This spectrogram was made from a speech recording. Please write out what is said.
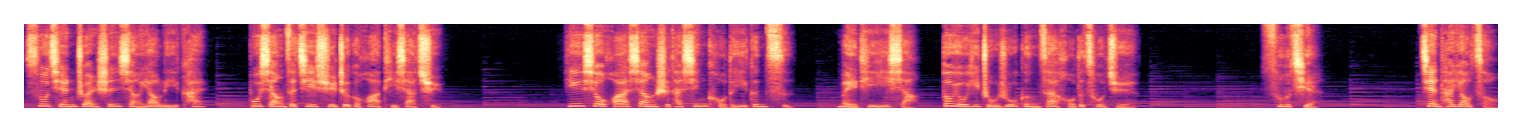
苏浅转身想要离开，不想再继续这个话题下去。殷秀华像是他心口的一根刺，每提一下都有一种如鲠在喉的错觉。苏浅见他要走，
